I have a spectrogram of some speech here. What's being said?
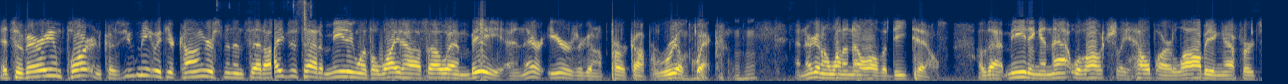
It's a very important because you meet with your congressman and said, "I just had a meeting with the White House OMB," and their ears are going to perk up real mm-hmm. quick, mm-hmm. and they're going to want to know all the details of that meeting, and that will actually help our lobbying efforts.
